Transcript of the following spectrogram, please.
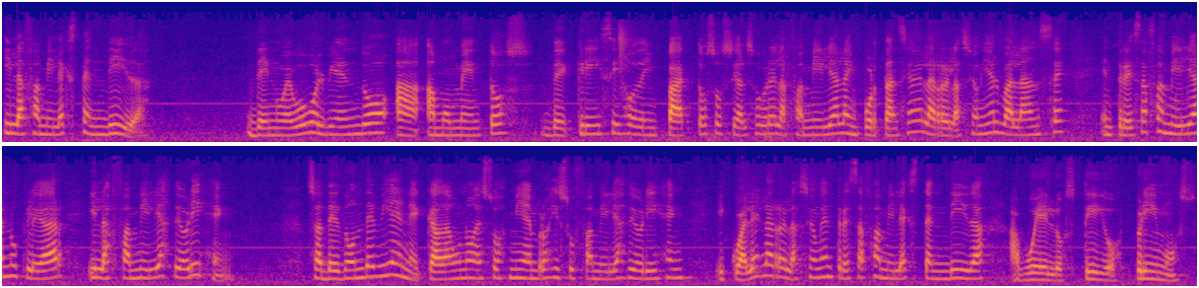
y la familia extendida. De nuevo volviendo a, a momentos de crisis o de impacto social sobre la familia, la importancia de la relación y el balance entre esa familia nuclear y las familias de origen. O sea, de dónde viene cada uno de esos miembros y sus familias de origen y cuál es la relación entre esa familia extendida, abuelos, tíos, primos,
